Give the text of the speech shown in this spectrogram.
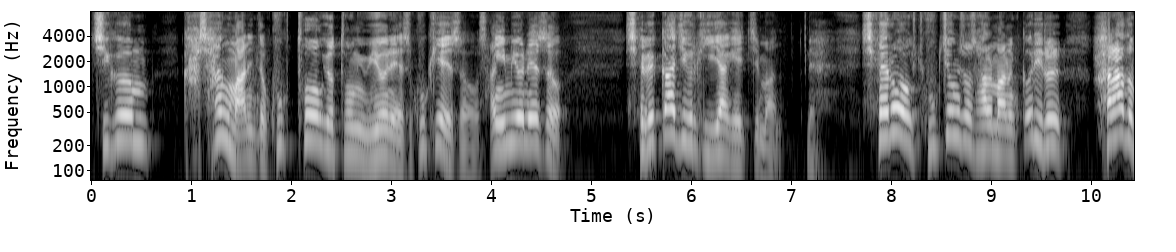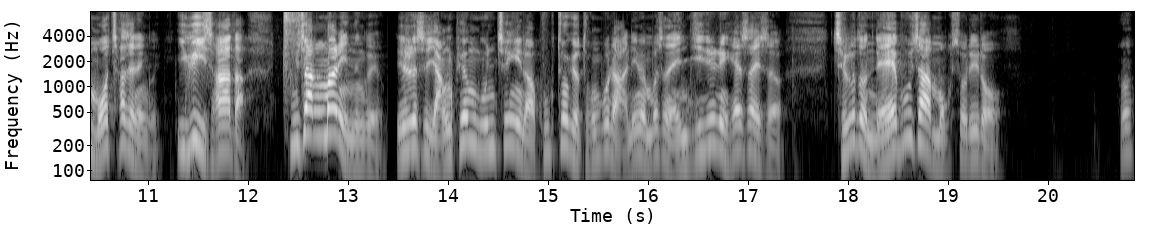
지금 가장 많이 있던 국토교통위원회에서 국회에서 상임위원회에서 새벽까지 그렇게 이야기했지만 네. 새로 국정조사할 만한 거리를 하나도 못 찾아낸 거예요. 이거 이상하다. 주장만 있는 거예요. 예를 들어서 양평군청이나 국토교통부나 아니면 무슨 엔지니어링 회사에서 적어도 내부자 목소리로 어?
